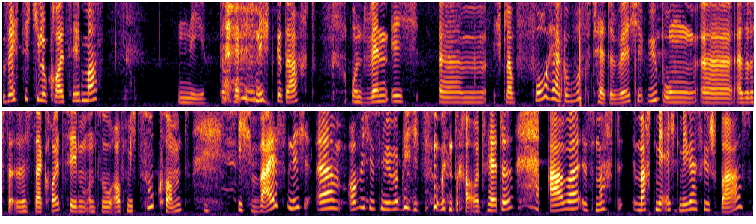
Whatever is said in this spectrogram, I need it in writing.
60 Kilo Kreuzheben machst? Nee, das hätte ich nicht gedacht. Und wenn ich, ähm, ich glaube, vorher gewusst hätte, welche Übungen, äh, also dass da, dass da Kreuzheben und so auf mich zukommt, ich weiß nicht, ähm, ob ich es mir wirklich zugetraut hätte, aber es macht, macht mir echt mega viel Spaß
